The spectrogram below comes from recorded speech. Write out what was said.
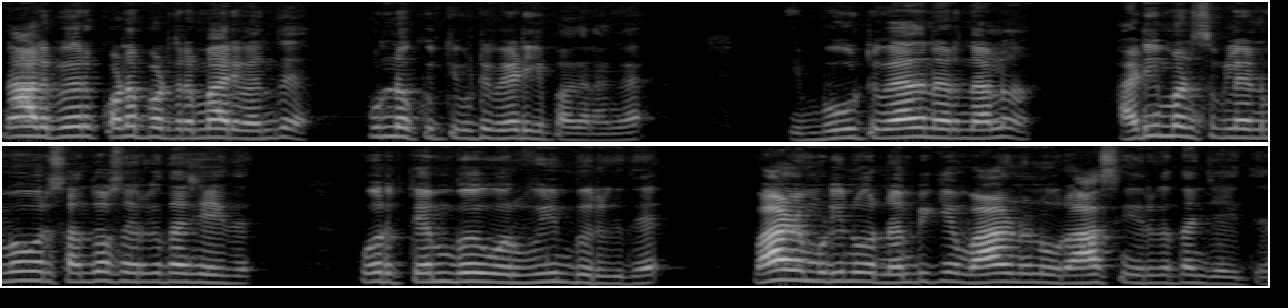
நாலு பேர் குணப்படுத்துகிற மாதிரி வந்து புண்ணை குத்தி விட்டு வேடிக்கை பார்க்குறாங்க இம்பூட்டு வேதனை இருந்தாலும் அடி மனசுக்குள்ள என்னமோ ஒரு சந்தோஷம் இருக்க தான் செய்யுது. ஒரு தெம்பு ஒரு உயிம்பு இருக்குது. வாழ முடியும்னு ஒரு நம்பிக்கையும் வாழணும்னு ஒரு ஆசையும் இருக்க தான் செய்யுது.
